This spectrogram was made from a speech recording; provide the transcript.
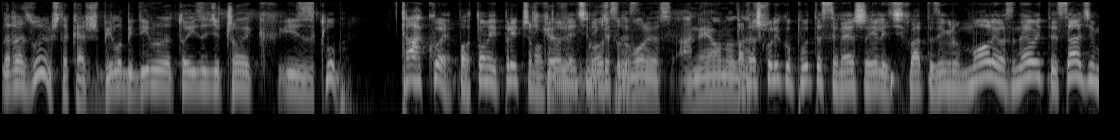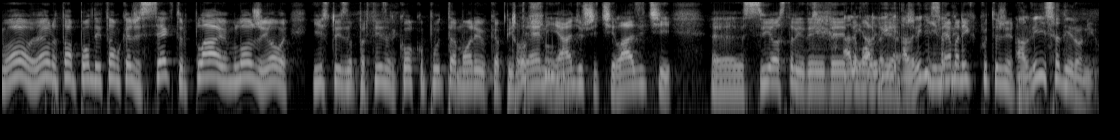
Razumem šta kažeš. Bilo bi divno da to izađe čovek iz kluba. Tako je, pa o tome i pričamo, ali to neće nikad se molim vas, a ne ono, Pa znaš, znaš koliko puta se Neša Ilić hvata za igru, molim vas, nemojte, sad ćemo, evo, evo tamo, pa onda i tamo kaže, sektor plavi, mloži, ovo, isto i za Partizan, koliko puta moraju kapiteni, su- Janđušići, Lazići, e, svi ostali da, da, da Ali- mole ali vidi- ali vidi I sad- nema nikakvu težinu. ali vidi sad ironiju.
